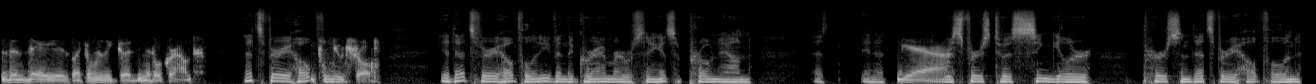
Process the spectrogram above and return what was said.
then they is like a really good middle ground. That's very helpful. It's neutral. Yeah, that's very helpful. And even the grammar saying it's a pronoun in a yeah refers to a singular person. That's very helpful. And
